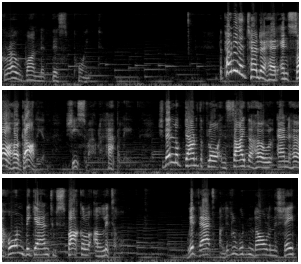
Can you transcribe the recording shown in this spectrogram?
grow one at this point. The pony then turned her head and saw her guardian. She smiled happily. She then looked down at the floor inside the hole, and her horn began to sparkle a little. With that, a little wooden doll in the shape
